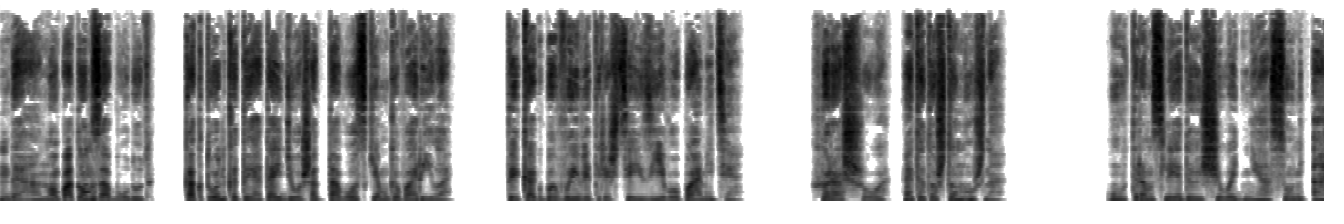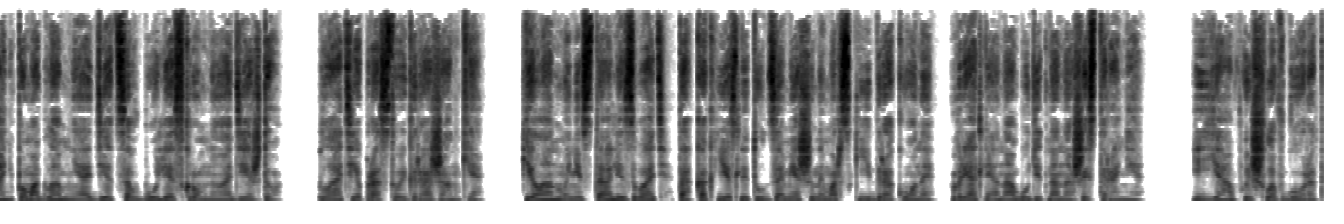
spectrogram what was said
Да, но потом забудут, как только ты отойдешь от того, с кем говорила. Ты как бы выветришься из его памяти. Хорошо, это то, что нужно. Утром следующего дня Сунь-Ань помогла мне одеться в более скромную одежду. Платье простой горожанки. Килан мы не стали звать, так как если тут замешаны морские драконы, вряд ли она будет на нашей стороне и я вышла в город.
